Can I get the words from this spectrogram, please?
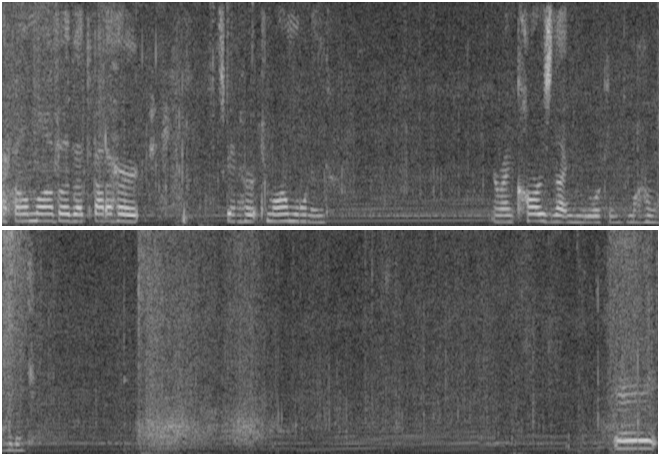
I fell in lava. That's gotta hurt. It's gonna hurt tomorrow morning. And my car's not gonna be working tomorrow morning.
